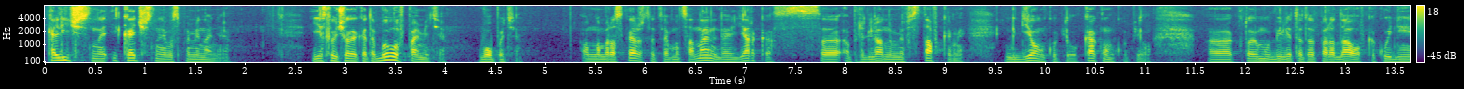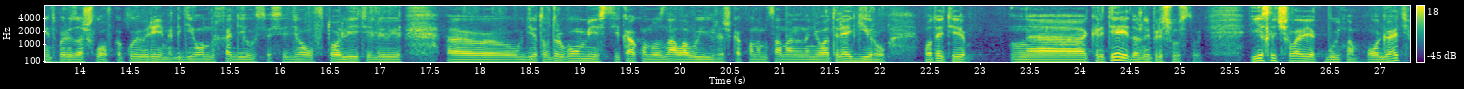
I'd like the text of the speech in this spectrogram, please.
Количественное и качественное воспоминание. Если у человека это было в памяти, в опыте, он нам расскажет это эмоционально, ярко, с определенными вставками, где он купил, как он купил, кто ему билет этот продал, в какой день это произошло, в какое время, где он находился, сидел в туалете или э, где-то в другом месте, как он узнал о выигрыше, как он эмоционально на него отреагировал. Вот эти э, критерии должны присутствовать. Если человек будет нам лгать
